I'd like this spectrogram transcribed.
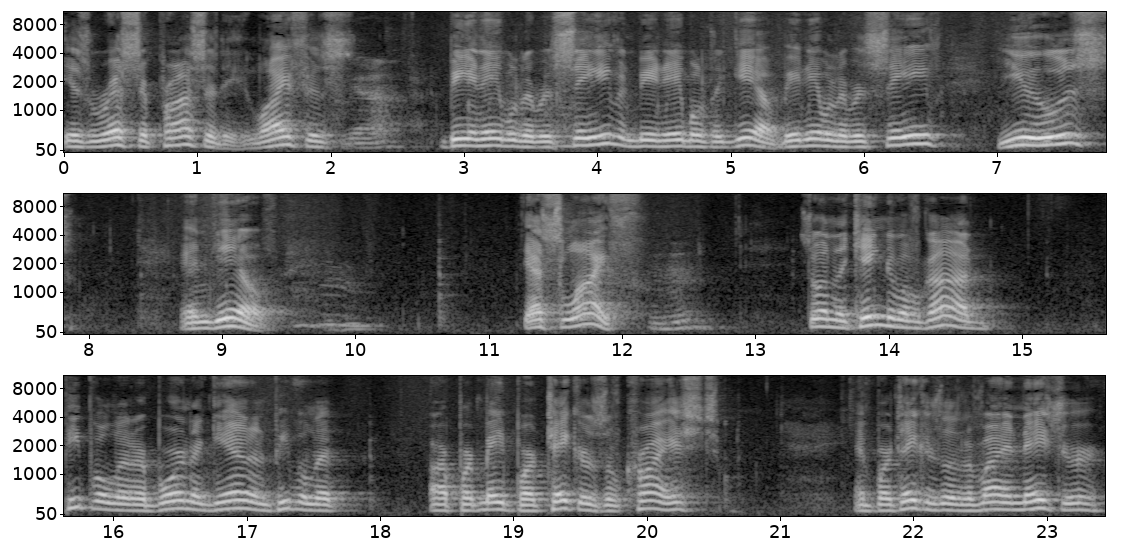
is reciprocity. Life is Yeah. Being able to receive and being able to give. Being able to receive, use, and give. That's life. So in the kingdom of God, people that are born again and people that are made partakers of Christ and partakers of the divine nature,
